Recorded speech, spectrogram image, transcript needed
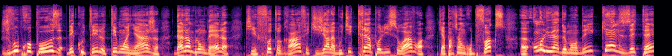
je vous propose d'écouter le témoignage d'Alain Blondel, qui est photographe et qui gère la boutique Créapolis au Havre, qui appartient au groupe Fox. Euh, on lui a demandé quelles étaient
